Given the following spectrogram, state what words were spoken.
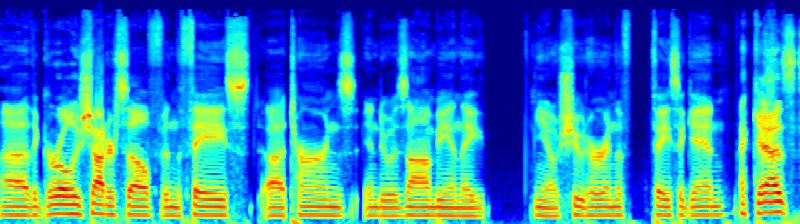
Uh, the girl who shot herself in the face uh, turns into a zombie and they, you know, shoot her in the face again, I guess.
